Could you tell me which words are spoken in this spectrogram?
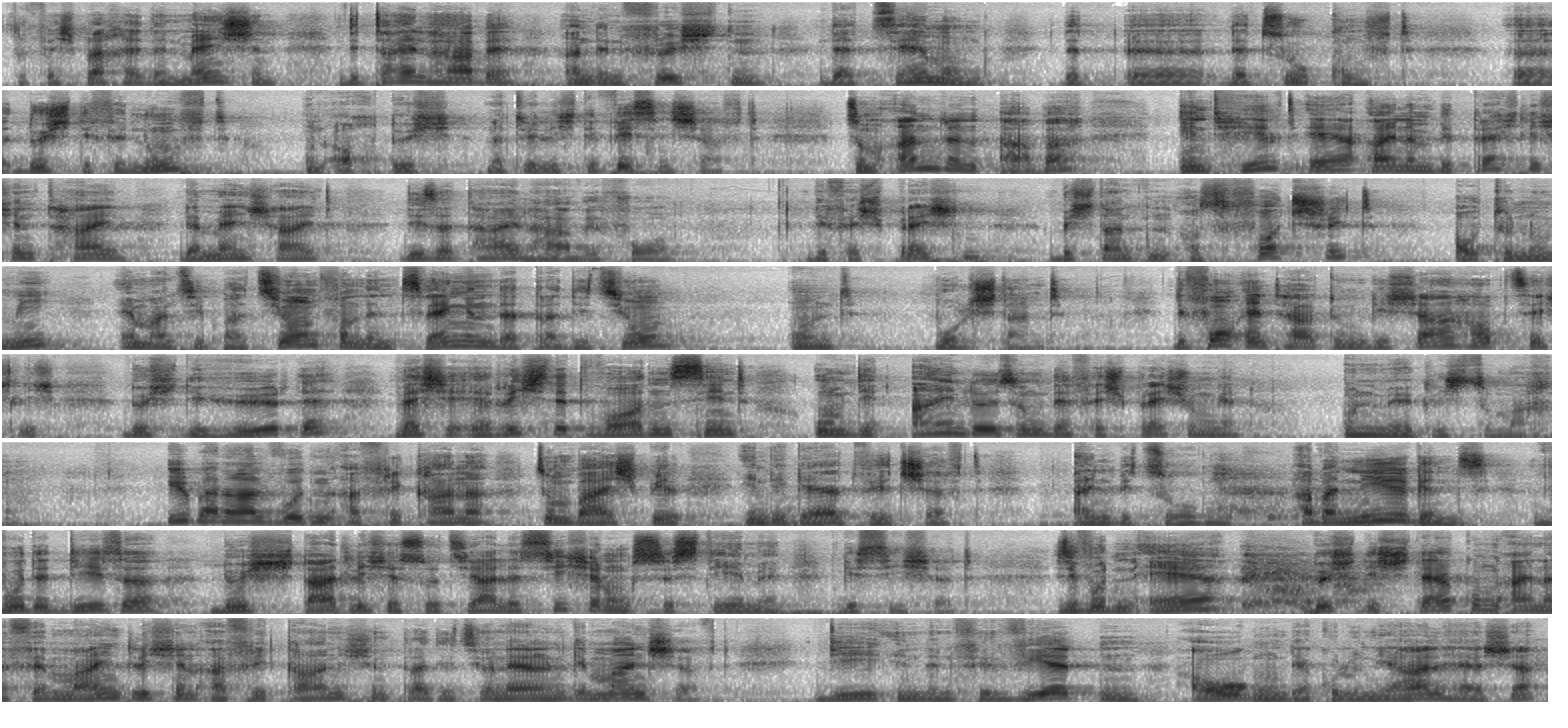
so versprach er den Menschen die Teilhabe an den Früchten der Zähmung der, äh, der Zukunft äh, durch die Vernunft und auch durch natürlich die Wissenschaft. Zum anderen aber enthielt er einem beträchtlichen Teil der Menschheit diese Teilhabe vor. Die Versprechen bestanden aus Fortschritt, Autonomie, Emanzipation von den Zwängen der Tradition und Wohlstand. Die Vorenthaltung geschah hauptsächlich durch die Hürde, welche errichtet worden sind, um die Einlösung der Versprechungen unmöglich zu machen. Überall wurden Afrikaner zum Beispiel in die Geldwirtschaft einbezogen, aber nirgends wurde dieser durch staatliche soziale Sicherungssysteme gesichert. Sie wurden eher durch die Stärkung einer vermeintlichen afrikanischen traditionellen Gemeinschaft, die in den verwirrten Augen der Kolonialherrscher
